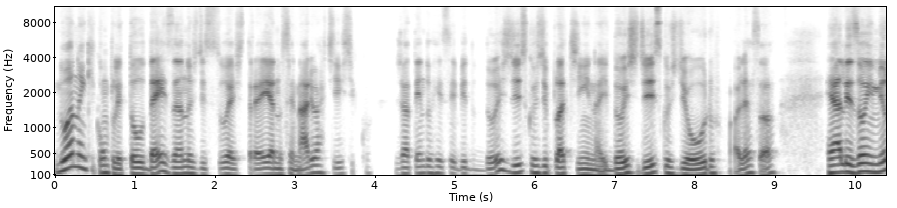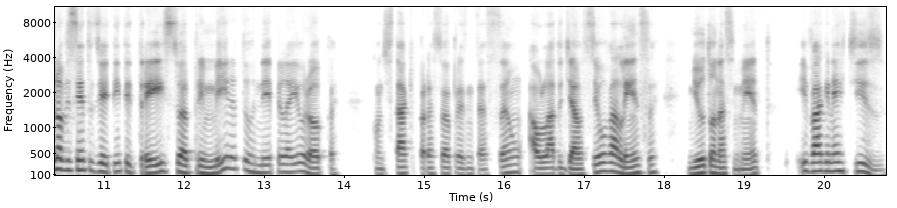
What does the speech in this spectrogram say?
No ano em que completou 10 anos de sua estreia no cenário artístico, já tendo recebido dois discos de platina e dois discos de ouro, olha só, realizou em 1983 sua primeira turnê pela Europa, com destaque para sua apresentação ao lado de Alceu Valença, Milton Nascimento e Wagner Tiso,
